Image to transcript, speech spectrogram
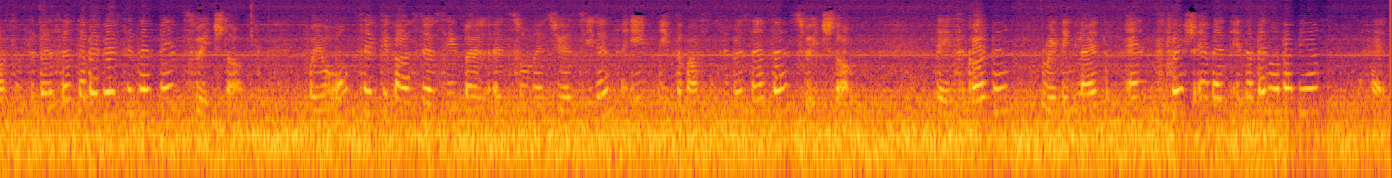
fastened until the your seatbelt belt switched off. For your own safety, fasten your seatbelt as soon as you are seated, even if the fasten seatbelt is switched off. There is a carpet, reading light, and fresh air vent in the panel above your head.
